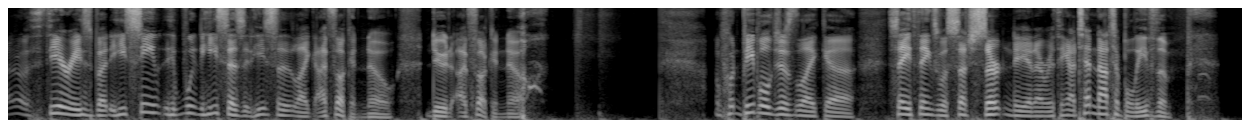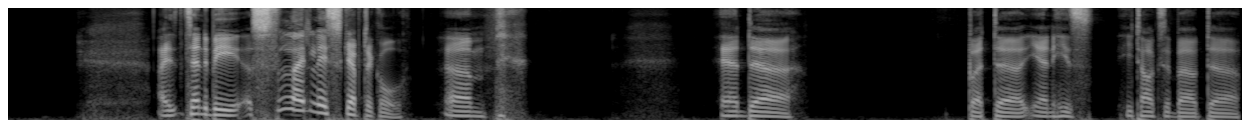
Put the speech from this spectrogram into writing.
I don't know theories, but he seems when he says it, he's like, "I fucking know, dude. I fucking know." when people just like uh say things with such certainty and everything, I tend not to believe them. I tend to be slightly skeptical. Um, and uh, but uh, yeah, and he's he talks about uh,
